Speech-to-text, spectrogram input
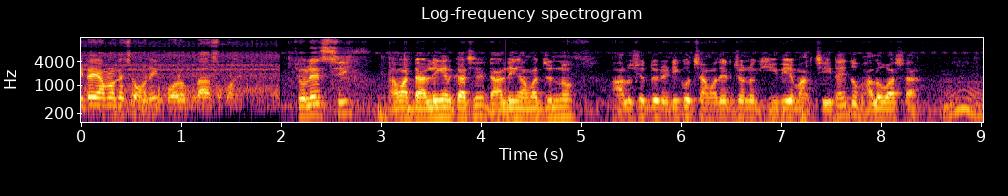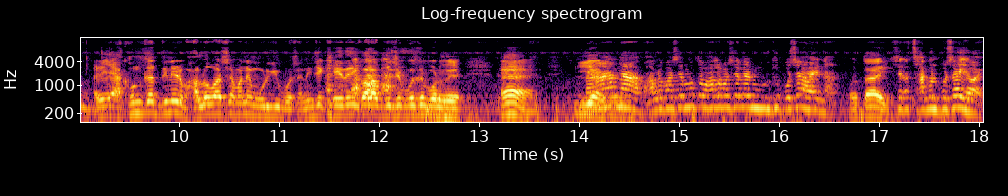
এটাই আমার কাছে অনেক বড় প্লাস পয়েন্ট চলে এসেছি আমার ডার্লিং এর কাছে। ডার্লিং আমার জন্য আলু সেদ্ধ রেডি করছে আমাদের জন্য ঘি দিয়ে মাখছে। এটাই তো ভালোবাসা। আরে এখনকার দিনের ভালোবাসা মানে মুরগি পোষা। নিজে খেয়ে দেই গলা বুঝে বসে পড়বে। হ্যাঁ না না ভালোবাসার মতো ভালোবাসা মুরগি পোষা হয় না। ও তাই? সেটা ছাগল পোষাই হয়।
